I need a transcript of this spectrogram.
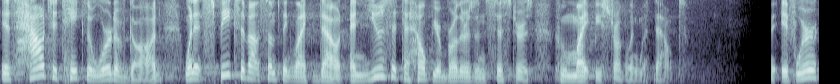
is how to take the word of God when it speaks about something like doubt and use it to help your brothers and sisters who might be struggling with doubt. If we're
